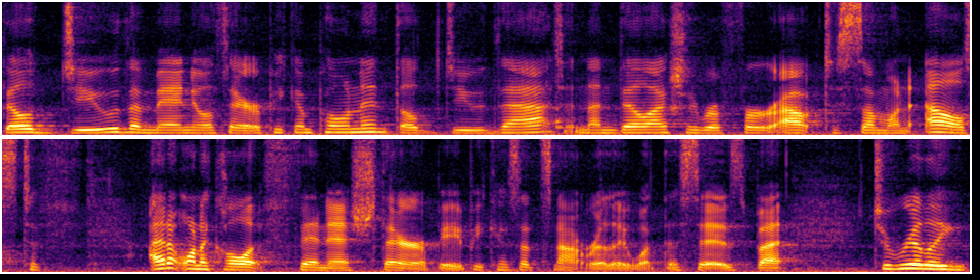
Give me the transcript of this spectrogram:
they'll do the manual therapy component, they'll do that and then they'll actually refer out to someone else to f- I don't want to call it finish therapy because that's not really what this is, but to really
